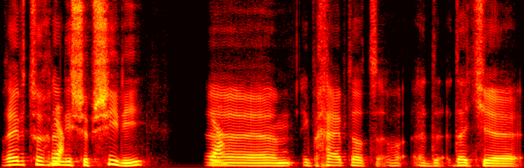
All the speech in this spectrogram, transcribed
Nog even terug naar Ja. die subsidie. Ja. Ehm, ik begrijp dat, eh, dat je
